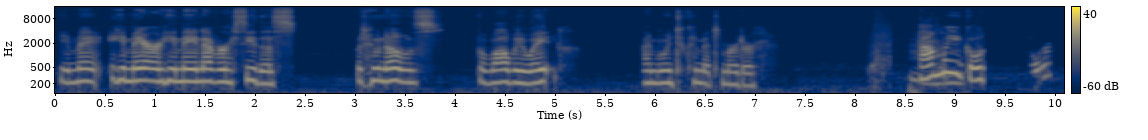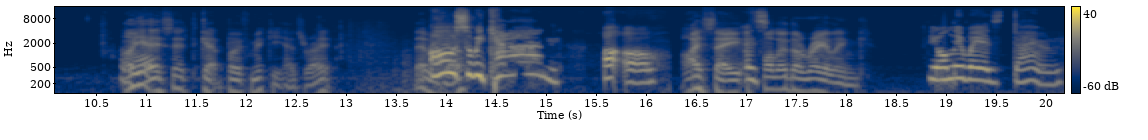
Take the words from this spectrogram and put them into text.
He may he may or he may never see this, but who knows? But while we wait, I'm going to commit murder. Can we go? Oh yeah, it said to get both Mickey heads, right? There we Oh, go. so we can. Uh oh. I say It's- follow the railing. The only way is down.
